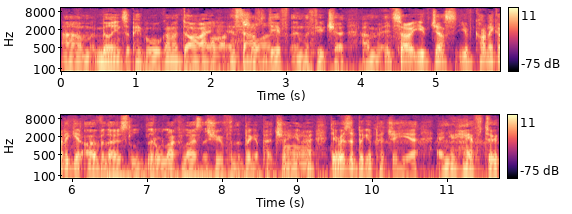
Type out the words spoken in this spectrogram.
um, millions of people are going to die Oh, and starve sure. to death in the future. Um, so you've just you've kind of got to get over those little localized issue for the bigger picture. You know, there is a bigger picture here, and you have to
